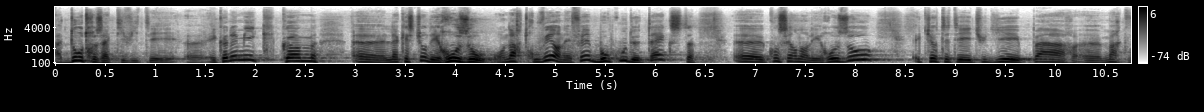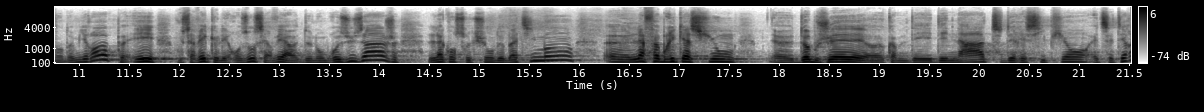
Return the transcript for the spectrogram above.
à d'autres activités euh, économiques, comme euh, la question des roseaux. On a retrouvé en effet beaucoup de textes euh, concernant les roseaux qui ont été étudiés par Marc Vandomirop. Et vous savez que les roseaux servaient à de nombreux usages la construction de bâtiments, la fabrication d'objets euh, comme des, nattes, des récipients, etc.,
